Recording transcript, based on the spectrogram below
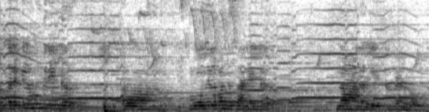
ഒന്നര കിലോ മുന്തിരിയുണ്ട്. മൂന്നില പഞ്ചസാരയുണ്ട്. നാലര ലിറ്റർ വെള്ളമുണ്ട്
